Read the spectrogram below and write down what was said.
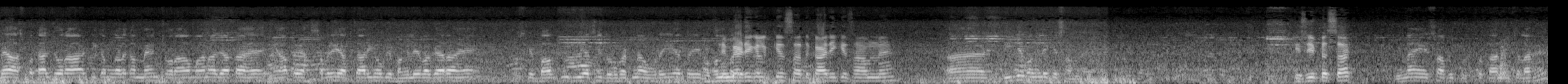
मैं अस्पताल चौराहा टीकमगढ़ का मेन चौराहा माना जाता है। यहाँ पे सभी अधिकारियों के बंगले वगैरह हैं। उसके बावजूद भी ऐसी दुर्घटना हो रही है तो अपनी मेडिकल किस अधिकारी के सामने? डीजे बंगले के सामने। किसी पे शक? नहीं ऐसा अभी कुछ पता नहीं चला है।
